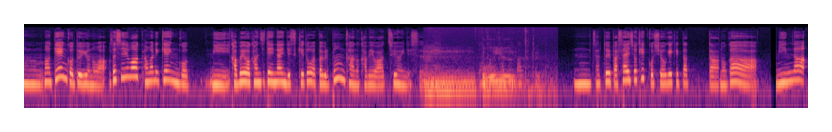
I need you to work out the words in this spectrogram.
うん、まあ言語というのは私はあまり言語に壁は感じていないんですけどやっぱり文化の壁は強いんですよね。んどういう例えば？うん、例えば最初結構衝撃だったのがみんな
